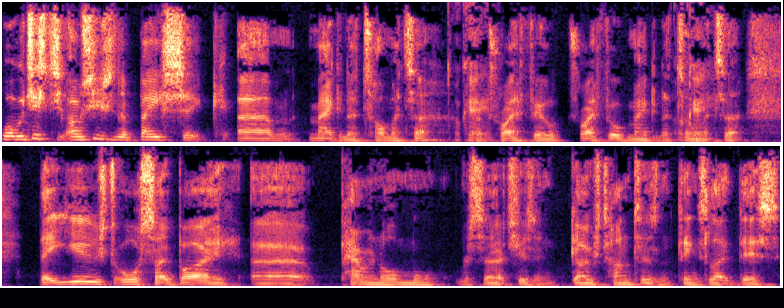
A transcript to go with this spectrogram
Well, we just I was using a basic um, magnetometer, okay. a trifield trifield magnetometer. Okay. They're used also by uh, paranormal researchers and ghost hunters and things like this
